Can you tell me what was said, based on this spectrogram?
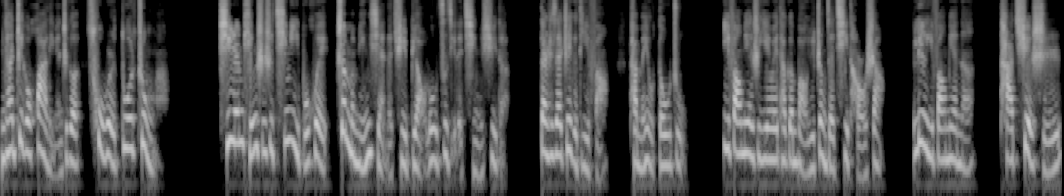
你看这个话里面这个醋味多重啊！袭人平时是轻易不会这么明显的去表露自己的情绪的，但是在这个地方他没有兜住。一方面是因为他跟宝玉正在气头上，另一方面呢，他确实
